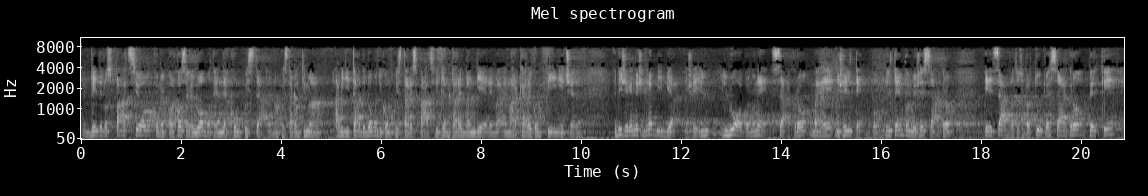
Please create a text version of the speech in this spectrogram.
vede lo spazio come qualcosa che l'uomo tende a conquistare, no? questa continua avidità dell'uomo di conquistare spazio, di piantare bandiere, ma- marcare i confini, eccetera. E dice che invece nella Bibbia dice, il, il luogo non è sacro, ma è dice, il tempo. Il tempo invece è sacro e il sabato soprattutto è sacro perché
